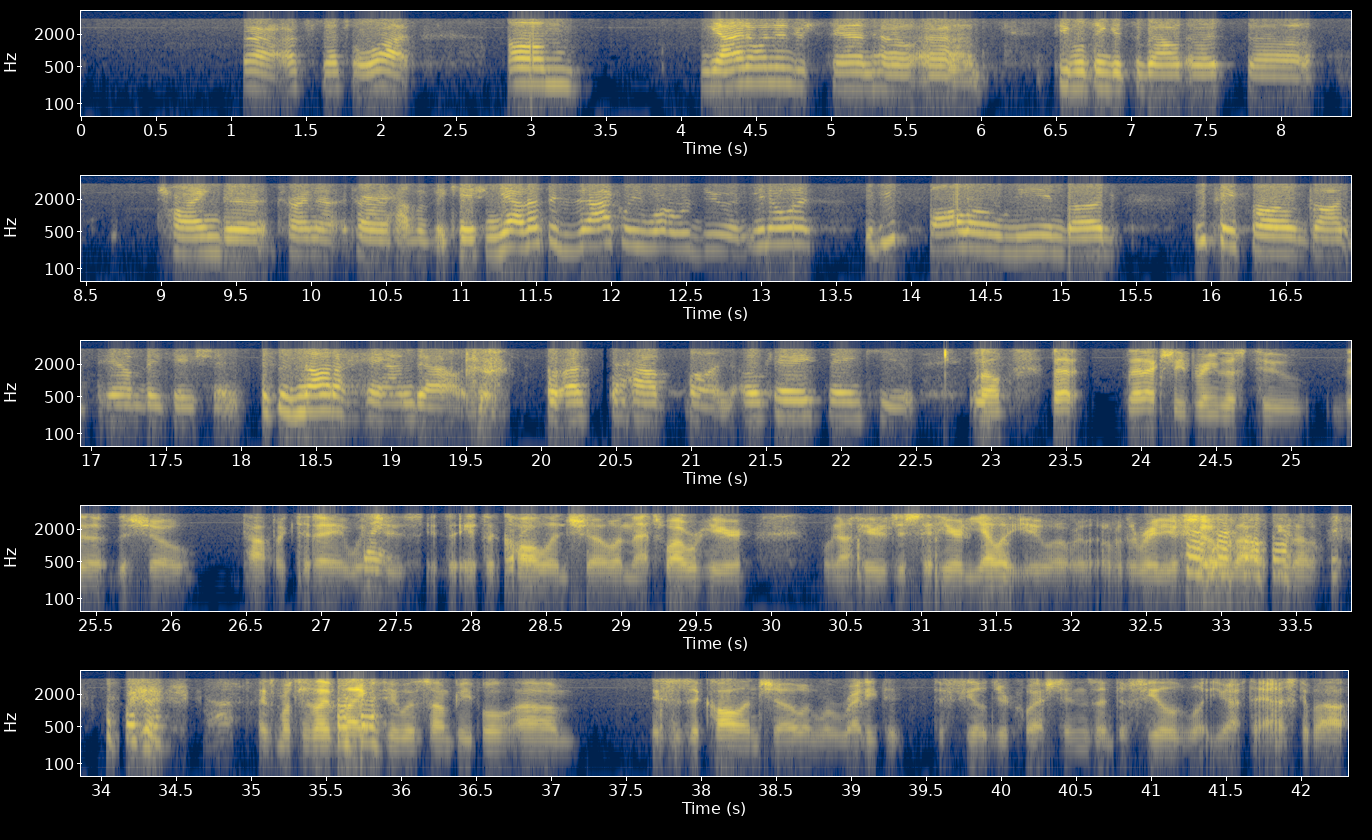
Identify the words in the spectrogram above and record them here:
Yeah, that's that's a lot. Um, yeah, I don't understand how uh, people think it's about us uh, trying to trying to try to have a vacation. Yeah, that's exactly what we're doing. You know what? If you follow me and Bud, we pay for our own goddamn vacation. This is not a handout for us to have fun. Okay, thank you. Well, that that actually brings us to the the show topic today, which Right. is it's a, it's a call-in show, and that's why we're here. We're not here to just sit here and yell at you over over the radio show about you know as much as I'd like to with some people. Um, this is a call-in show, and we're ready to to field your questions and to field what you have to ask about.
